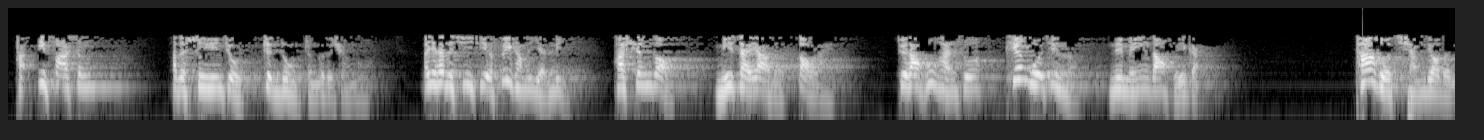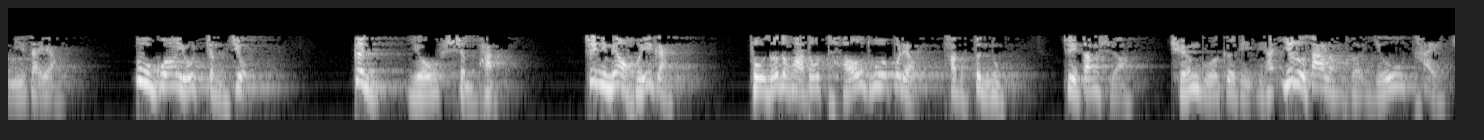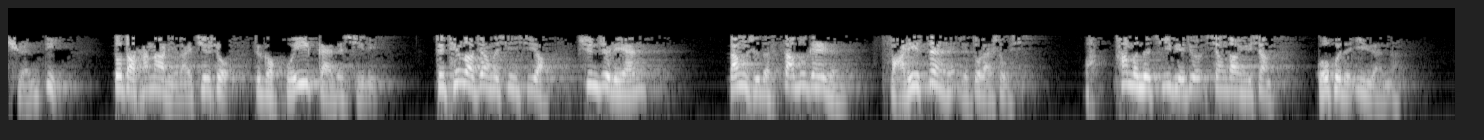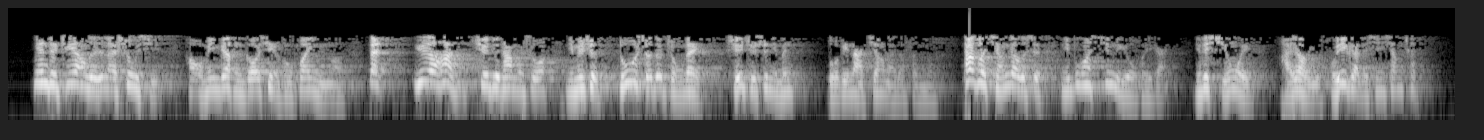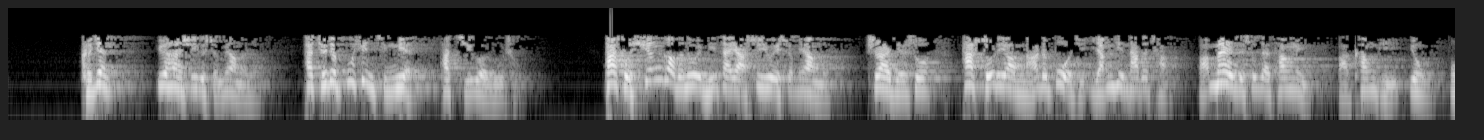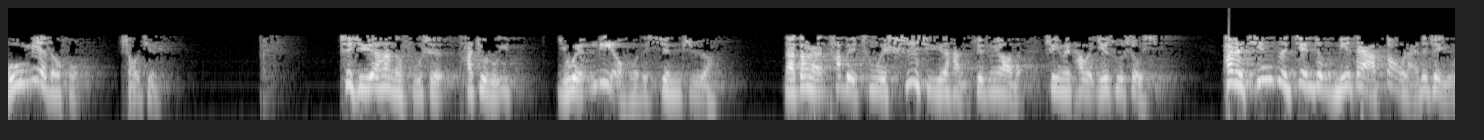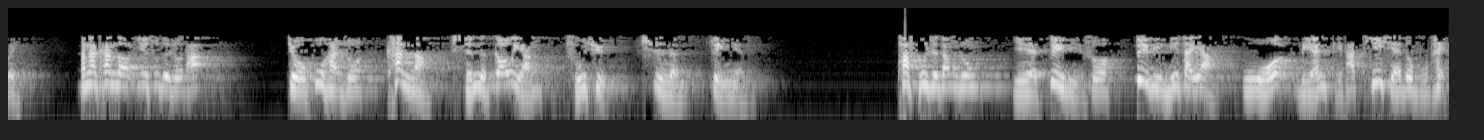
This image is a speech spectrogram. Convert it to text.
他一发声，他的声音就震动整个的全国，而且他的信息也非常的严厉。他宣告弥赛亚的到来，对他呼喊说：“天国近了，你们应当悔改。”他所强调的弥赛亚。不光有拯救，更有审判，所以你们要悔改，否则的话都逃脱不了他的愤怒。所以当时啊，全国各地，你看耶路撒冷和犹太全地都到他那里来接受这个悔改的洗礼。所以听到这样的信息啊，甚至连当时的撒都该人、法利赛人也都来受洗。哇，他们的级别就相当于像国会的议员呢。面对这样的人来受洗。好，我们应该很高兴、很欢迎啊！但约翰却对他们说：“你们是毒蛇的种类，谁指示你们躲避那将来的愤怒？”他所强调的是，你不光心里有悔改，你的行为还要与悔改的心相称。可见约翰是一个什么样的人？他绝对不徇情面，他嫉恶如仇。他所宣告的那位弥赛亚是一位什么样的？十二节说，他手里要拿着簸箕，扬进他的场，把麦子收在仓里，把糠皮用不灭的火烧尽。施洗约翰的服饰，他就如一一位烈火的先知啊。那当然，他被称为施洗约翰，最重要的是因为他为耶稣受洗，他是亲自见证弥赛亚到来的这一位。当他看到耶稣的时候，他就呼喊说：“看呐，神的羔羊，除去世人罪孽的。”他服饰当中也对比说：“对比弥赛亚，我连给他提鞋都不配。”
